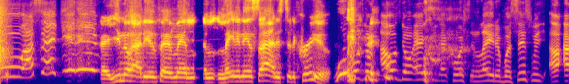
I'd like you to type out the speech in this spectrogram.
Oh, I said, get him. Hey, you know how it is, fat man. Late and inside is to the crib. I was, gonna, ask you that question later, but since we, I, I,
